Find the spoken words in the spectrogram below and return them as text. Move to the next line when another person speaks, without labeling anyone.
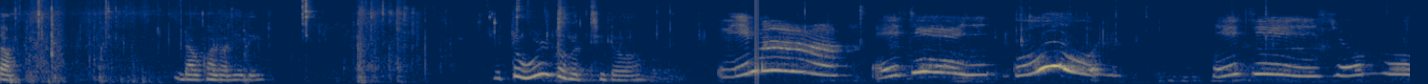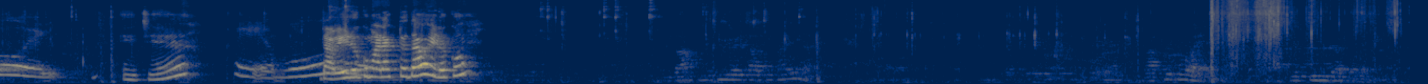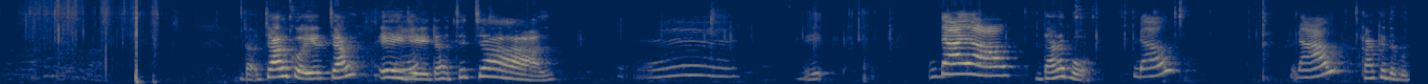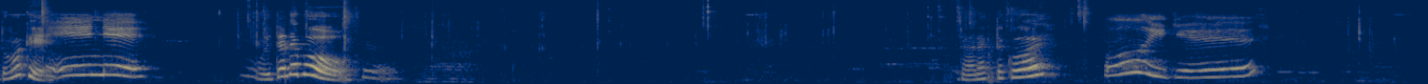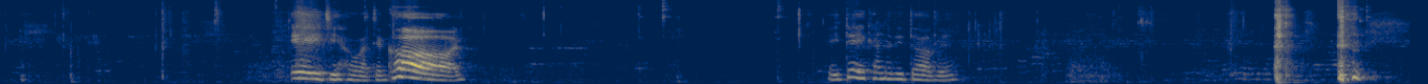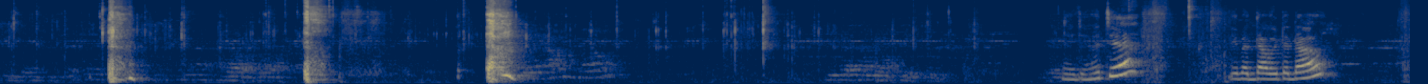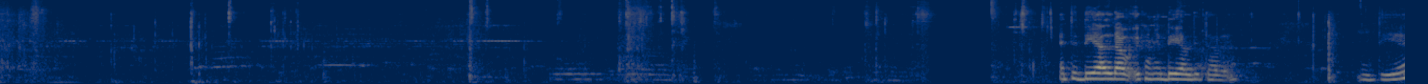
দাও। দাও ঘর বানিয়ে দিই। একটু উল্টো হচ্ছিল।
এই মা এই যে
দাও এরকম আর একটা দাও এরকম। চাল কই এর চাল? এই যে এটা হচ্ছে চাল। দাঁড়াবো?
দাও দাও।
কাকে দেবো তোমাকে? ওইটা দেবো? আর একটা কই?
ওই যে।
এই যে হচ্ছে ঘর। এইটা এখানে দিতে হবে। এই যে হচ্ছে। এবার দাও, এটা দাও। একটা দেয়াল দাও, এখানে দেয়াল দিতে হবে। দিয়ে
